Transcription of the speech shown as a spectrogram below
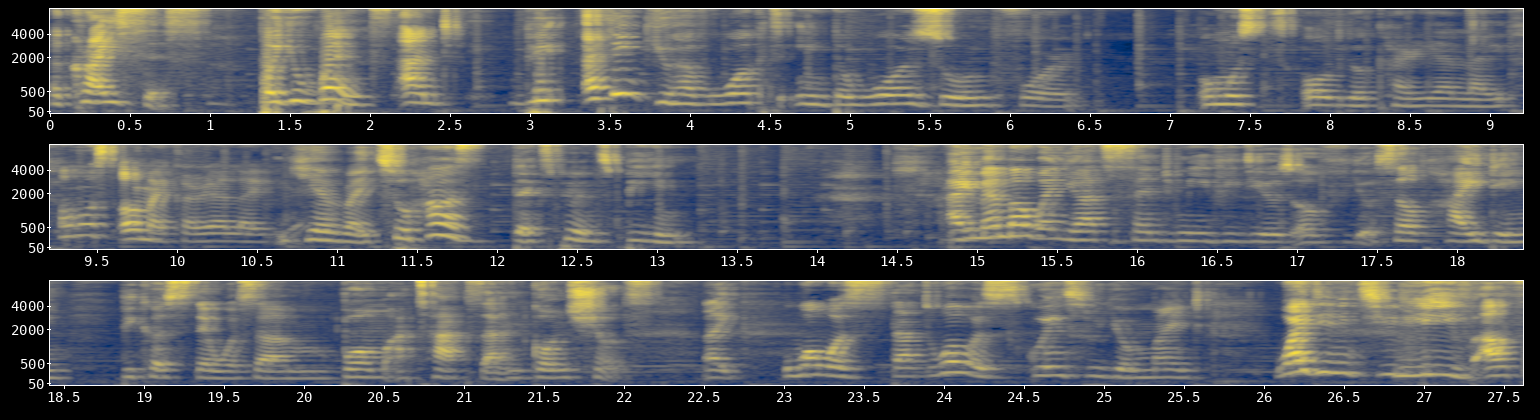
a crisis. But you went, and be, I think you have worked in the war zone for almost all your career life. Almost all my career life. Yeah, right. So, how has the experience been? I remember when you had to send me videos of yourself hiding because there was um bomb attacks and gunshots. Like, what was that? What was going through your mind? Why didn't you leave out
